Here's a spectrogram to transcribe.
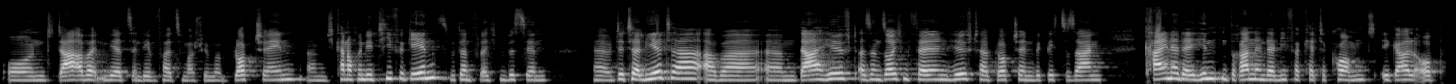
Und da arbeiten wir jetzt in dem Fall zum Beispiel mit Blockchain. Ähm, ich kann auch in die Tiefe gehen, es wird dann vielleicht ein bisschen äh, detaillierter, aber ähm, da hilft, also in solchen Fällen hilft halt Blockchain wirklich zu sagen, keiner, der hinten dran in der Lieferkette kommt, egal ob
